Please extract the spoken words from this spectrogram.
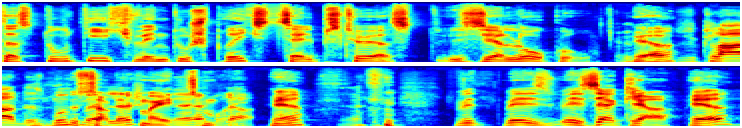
dass du dich, wenn du sprichst, selbst hörst. Ist ja Logo. Ja? Klar, das muss man löschen. Man jetzt ja, mal. Ja? ja. ist ja klar. Ja?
